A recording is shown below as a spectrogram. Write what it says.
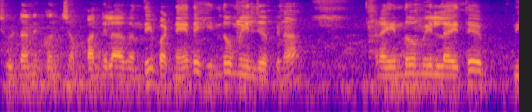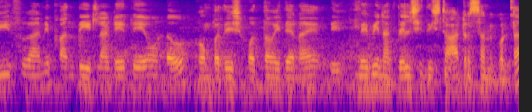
చూడ్డానికి కొంచెం పందిలాగా ఉంది బట్ నేనైతే హిందూ మీల్ చెప్పిన. హిందూ మీల్ అయితే బీఫ్ కానీ పంది ఇట్లాంటివి అయితే ఏమి ఉండవు. కొంపదీసి మొత్తం ఇదేనా ఏంది? మేబీ నాకు తెలిసి ఇది స్టార్టర్స్ అనుకుంటా.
